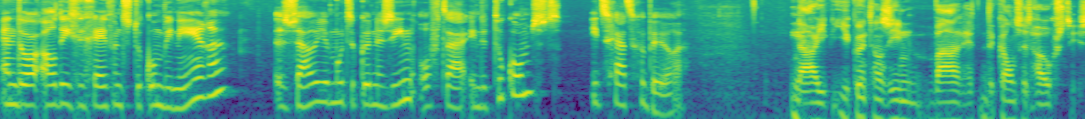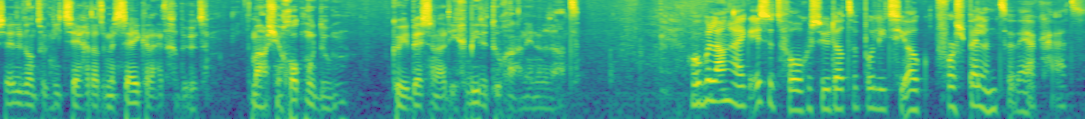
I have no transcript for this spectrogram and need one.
En door al die gegevens te combineren zou je moeten kunnen zien of daar in de toekomst iets gaat gebeuren? Nou, je, je kunt dan zien waar het, de kans het hoogst is. Hè. Dat wil natuurlijk niet zeggen dat het met zekerheid gebeurt. Maar als je een gok moet doen, kun je het beste naar die gebieden toe gaan, inderdaad. Hoe belangrijk is het volgens u dat de politie ook voorspellend te werk gaat?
